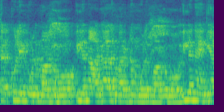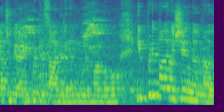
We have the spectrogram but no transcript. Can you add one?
தற்கொலை மூலமாகவோ இல்லைன்னா அகால மரணம் மூலமாகவோ இல்லைன்னா எங்கேயாச்சும் போய் அடிபட்டு சாகிறதன் மூலமாகவோ இப்படி பல விஷயங்கள்னால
